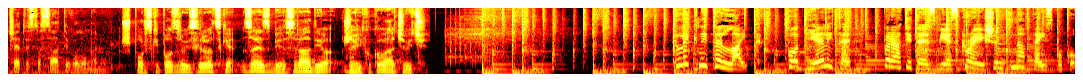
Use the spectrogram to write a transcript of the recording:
400 sati volumenu. Šporski pozdrav iz Hrvatske za SBS radio Željko Kovačević. Kliknite like, podijelite, pratite SBS Creation na Facebooku.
